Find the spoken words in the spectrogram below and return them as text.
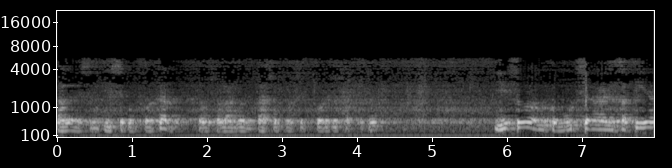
a la de sentirse confortable. Estamos hablando de pasos por, esos actos. ¿no? Y eso, con mucha empatía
